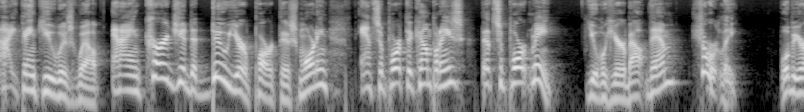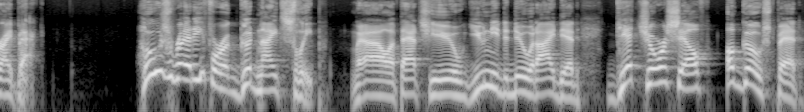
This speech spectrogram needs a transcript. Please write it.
I thank you as well. And I encourage you to do your part this morning and support the companies that support me. You will hear about them shortly. We'll be right back. Who's ready for a good night's sleep? Well, if that's you, you need to do what I did. Get yourself a GhostBed.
